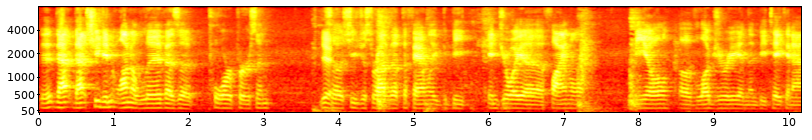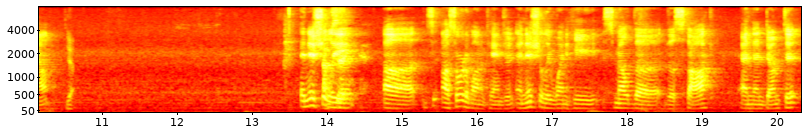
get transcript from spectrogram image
That that she didn't want to live as a poor person, Yeah. so she just rather that the family be enjoy a final meal of luxury and then be taken out. yeah. Initially, I'm uh, uh, sort of on a tangent. Initially, when he smelled the the stock and then dumped it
